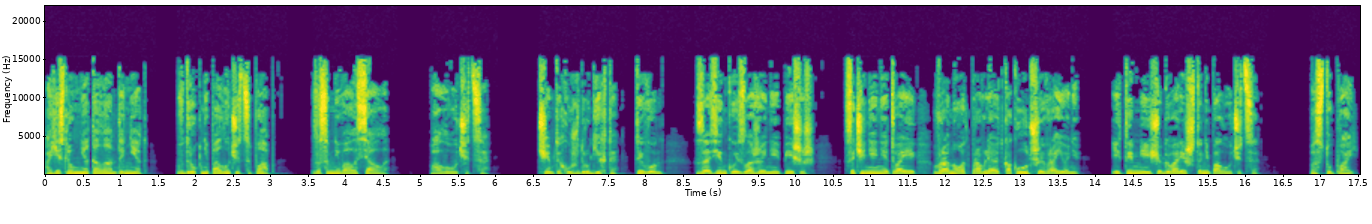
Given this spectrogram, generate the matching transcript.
А если у меня таланта нет? Вдруг не получится, пап? Засомневалась Алла. Получится. Чем ты хуже других-то? Ты вон за Зинку изложение пишешь, Сочинения твои в РАНО отправляют как лучшие в районе. И ты мне еще говоришь, что не получится. Поступай.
